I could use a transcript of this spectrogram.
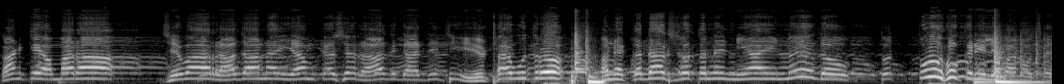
કારણ કે અમારા જેવા રાજાને એમ કહેશે રાજગાદીથી હેઠા ઉતરો અને કદાચ જો તને ન્યાય ન દઉં તો તું શું કરી લેવાનો છે?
